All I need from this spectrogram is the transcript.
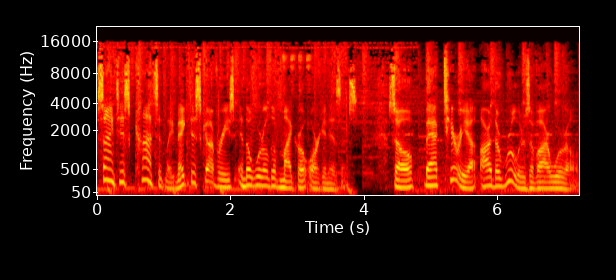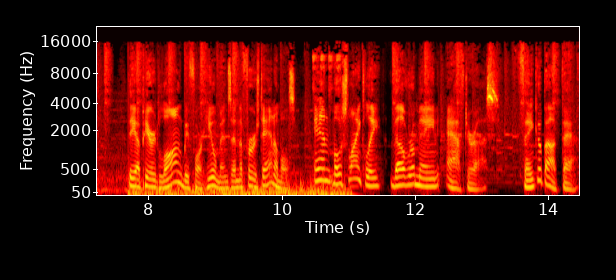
Scientists constantly make discoveries in the world of microorganisms. So, bacteria are the rulers of our world. They appeared long before humans and the first animals, and most likely, they'll remain after us. Think about that.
